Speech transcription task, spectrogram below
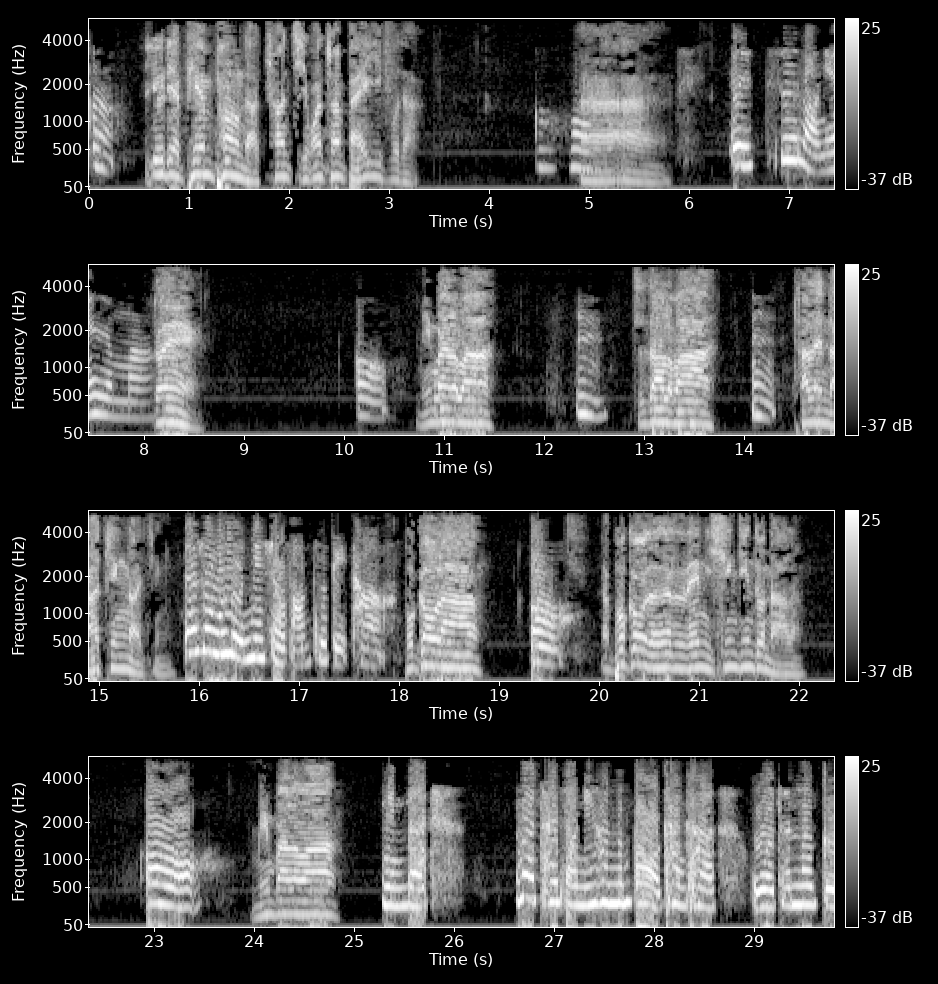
嗯。有点偏胖的，穿喜欢穿白衣服的。哦。啊啊。呃，是老年人吗？对，哦。明白了吗？嗯知道了吧？嗯。他来拿经了，已经但是我有念小房子给他。不够啦。哦。那不够的，那连你心经都拿了，哦，明白了吗？明白。那台长，您还能帮我看看我的那个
